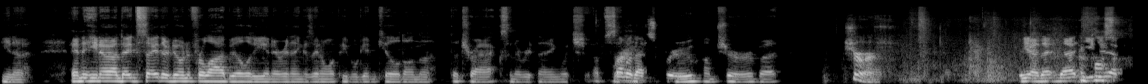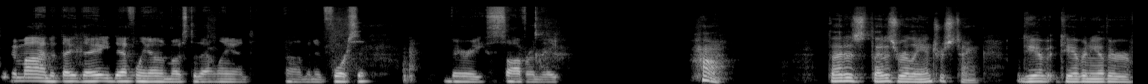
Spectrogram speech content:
you know and you know they'd say they're doing it for liability and everything because they don't want people getting killed on the the tracks and everything which uh, some of that's true i'm sure but Sure. Yeah that, that you do have to keep in mind that they they definitely own most of that land um, and enforce it very sovereignly Huh. That is that is really interesting. Do you have do you have any other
